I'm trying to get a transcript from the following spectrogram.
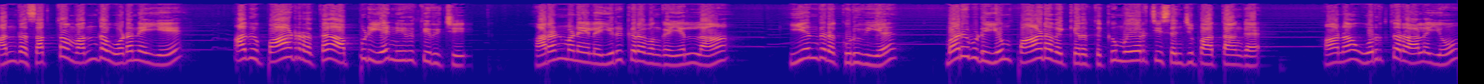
அந்த சத்தம் வந்த உடனேயே அது பாடுறத அப்படியே நிறுத்திருச்சு. அரண்மனையில இருக்கிறவங்க எல்லாம் இயந்திர குருவிய மறுபடியும் பாட வைக்கிறதுக்கு முயற்சி செஞ்சு பார்த்தாங்க. ஆனா ஒருத்தராலையும்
